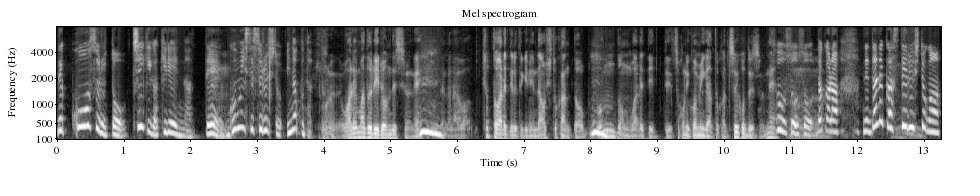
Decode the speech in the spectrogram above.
で、こうすると、地域が綺麗になって、うん。ゴミ捨てする人いなくなった。ね。割れ窓理論ですよね、うん。だからちょっと割れてる時に直しとかんとどんどん割れていって、そこにゴミがとかそういうことですよね。そうそうそう。だから、ね、誰か捨てる人が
